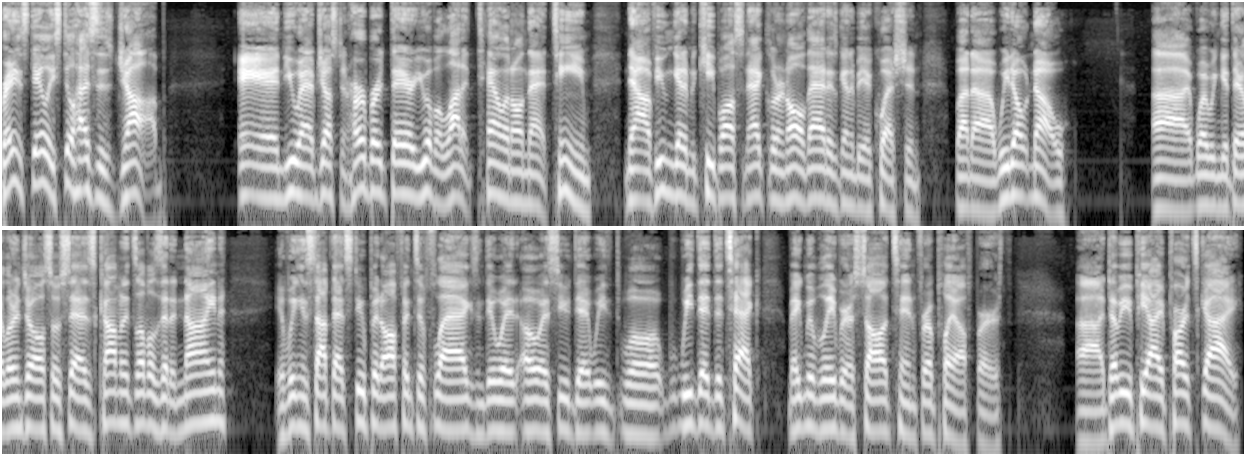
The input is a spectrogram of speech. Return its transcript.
Brandon Staley still has his job, and you have Justin Herbert there. You have a lot of talent on that team. Now, if you can get him to keep Austin Ekeler and all that is going to be a question, but uh, we don't know uh, where we can get there. Lorenzo also says confidence level is at a nine if we can stop that stupid offensive flags and do what OSU did, we will we did the tech. Make me believe we're a solid ten for a playoff berth. Uh, WPI parts guy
